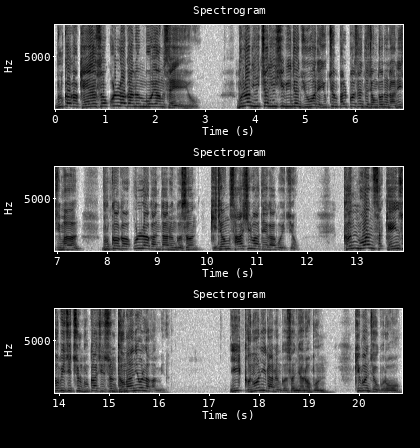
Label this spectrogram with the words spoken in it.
물가가 계속 올라가는 모양새예요. 물론 2022년 6월에 6.8% 정도는 아니지만 물가가 올라간다는 것은 기정사실화돼 가고 있죠. 근원 사- 개인 소비 지출 물가 지수는 더 많이 올라갑니다. 이 근원이라는 것은 여러분 기본적으로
